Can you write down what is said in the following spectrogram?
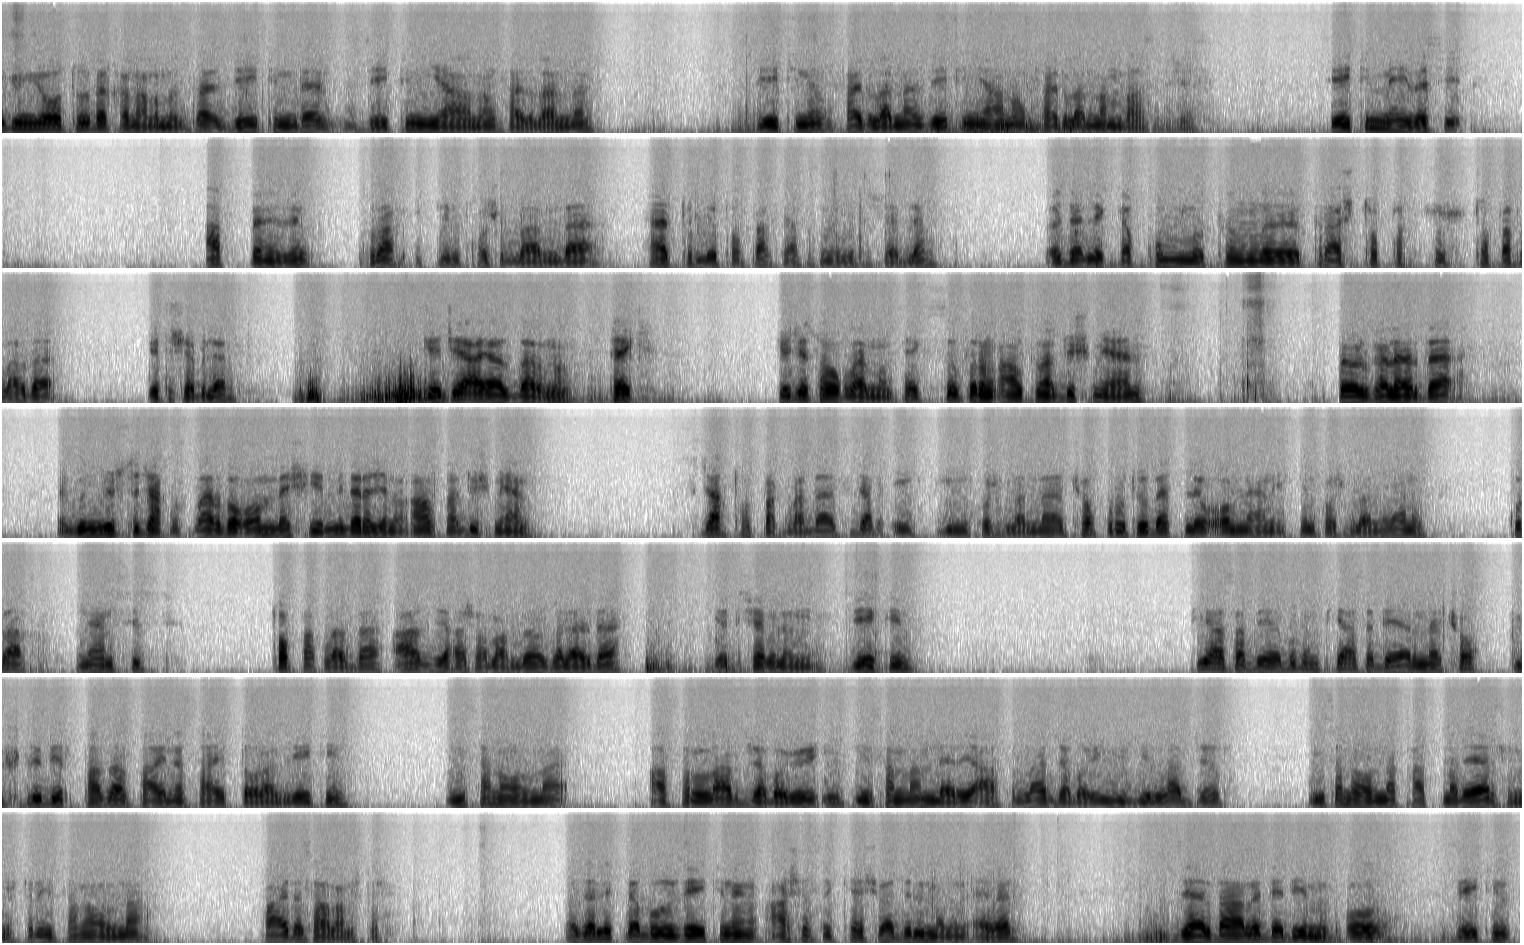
Bugün YouTube kanalımızda zeytinde zeytinyağının faydalarından zeytinin faydalarından zeytinyağının faydalarından bahsedeceğiz. Zeytin meyvesi Akdeniz'in kurak iklim koşullarında her türlü toprak yapısında yetişebilen özellikle kumlu, tınlı, tıraş topraksız topraklarda yetişebilen gece ayazlarının pek gece soğuklarının pek sıfırın altına düşmeyen bölgelerde gündüz sıcaklıkları da 15-20 derecenin altına düşmeyen sıcak topraklarda, sıcak iklim koşullarında, çok rutubetli olmayan iklim koşullarında yani kurak, nemsiz topraklarda, az yağış olan bölgelerde yetişebilen zeytin piyasa değer, bugün piyasa değerinde çok güçlü bir pazar payına sahip de olan zeytin insanoğluna asırlarca boyu ilk insandan beri asırlarca boyu yüzyıllarca insanoğluna katma değer sunmuştur. İnsanoğluna fayda sağlamıştır. Özellikle bu zeytinin aşısı keşfedilmeden evvel zerdalı dediğimiz o zeytin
